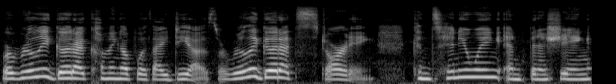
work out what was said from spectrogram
We're really good at coming up with ideas, we're really good at starting. Continuing and finishing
